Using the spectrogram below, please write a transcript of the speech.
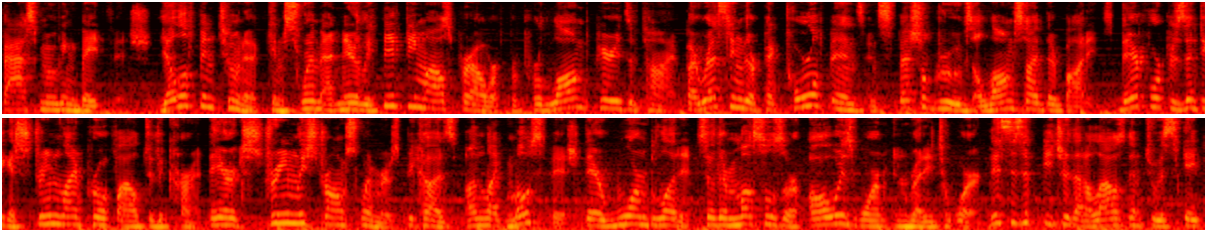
fast-moving bait fish. Yellowfin tuna can swim at nearly 50 miles per hour for prolonged periods of time by resting their pectoral fins in special grooves alongside their bodies, therefore presenting a streamlined profile to the current. They are extremely strong swimmers because, unlike most fish, they are warm-blooded, so their their muscles are always warm and ready to work. This is a feature that allows them to escape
